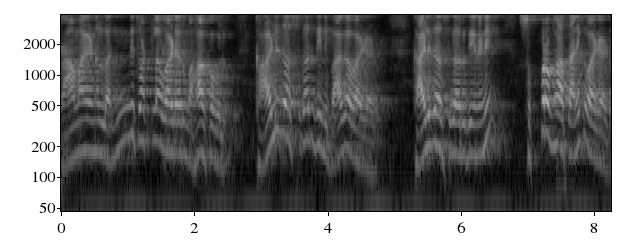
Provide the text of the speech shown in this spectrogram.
రామాయణంలో అన్ని చోట్ల వాడారు మహాకవులు. కాళిదాసు గారు దీన్ని బాగా వాడాడు. కాళిదాసు గారు దీనిని సుప్రభాతానికి వాడాడు.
